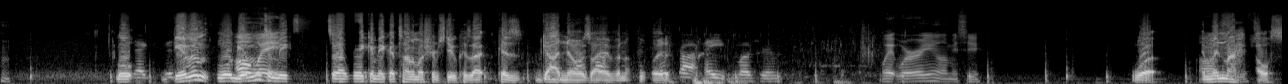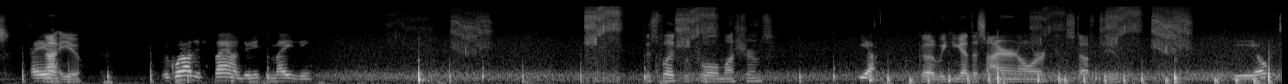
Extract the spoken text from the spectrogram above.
Well, That- give them. Well, give Oh, them to me so that way I can make a ton of mushrooms too. Cause I, cause God knows I have enough I've wood. got eight mushrooms. Wait, where are you? Let me see. What? Oh, I'm Oh, in my see. house. Hey, Not you. look what I just found, dude. It's amazing. This place was full of mushrooms. Yeah. Good, we can get this iron ore and stuff too. Yep.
